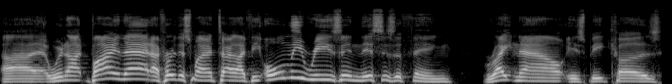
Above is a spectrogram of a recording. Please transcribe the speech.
Uh, we're not buying that. I've heard this my entire life. The only reason this is a thing right now is because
